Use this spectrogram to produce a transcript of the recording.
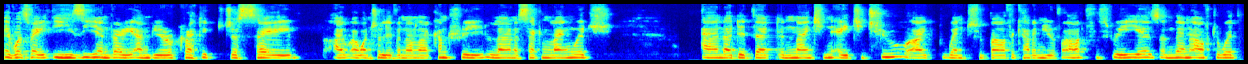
It was very easy and very unbureaucratic to just say, I, I want to live in another country, learn a second language. And I did that in 1982. I went to Bath Academy of Art for three years. And then afterwards,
